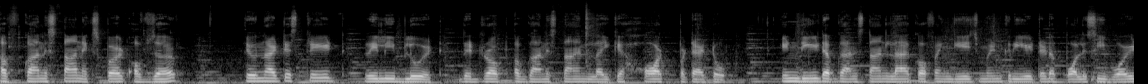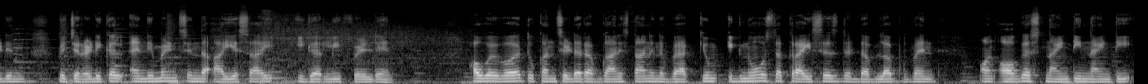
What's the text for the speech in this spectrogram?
Afghanistan expert, observed the United States really blew it. They dropped Afghanistan like a hot potato. Indeed, Afghanistan's lack of engagement created a policy void in which radical elements in the ISI eagerly filled in. However, to consider Afghanistan in a vacuum ignores the crisis that developed when, on August 1990,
